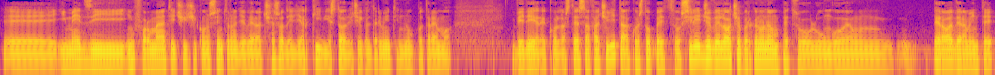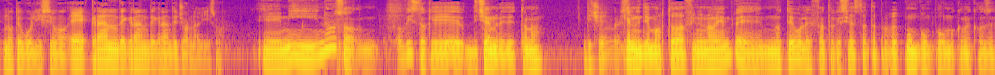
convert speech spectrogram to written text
eh, i mezzi informatici ci consentono di avere accesso a degli archivi storici che altrimenti non potremmo vedere con la stessa facilità questo pezzo. Si legge veloce perché non è un pezzo lungo, è un... però è veramente notevolissimo. È grande, grande, grande giornalismo. E mi, non lo so, ho visto che dicembre hai detto, no? Dicembre. Kennedy sì. è morto a fine novembre. È notevole il fatto che sia stata proprio pum pum pum come cosa.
